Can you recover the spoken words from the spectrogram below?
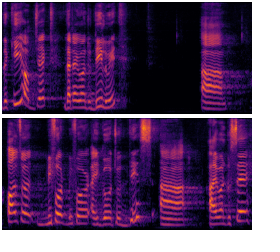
The key object that I want to deal with, uh, also before, before I go to this, uh, I want to say,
